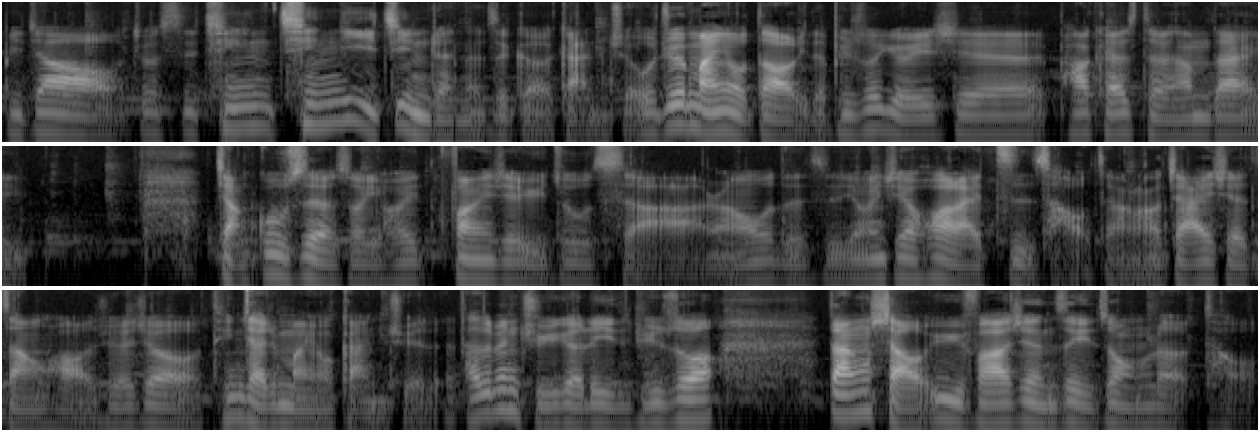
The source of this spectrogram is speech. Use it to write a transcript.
比较就是轻轻易近人的这个感觉，我觉得蛮有道理的。比如说有一些 podcaster 他们在。讲故事的时候也会放一些语助词啊，然后或者是用一些话来自嘲这样，然后加一些脏话，我觉得就听起来就蛮有感觉的。他这边举一个例子，比如说，当小玉发现自己中乐透，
